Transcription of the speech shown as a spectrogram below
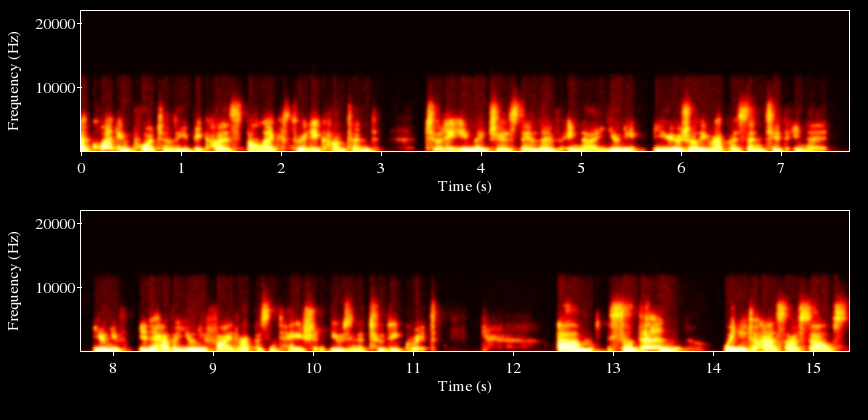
uh, quite importantly, because unlike 3D content, 2D images, they live in a uni, usually represented in a uni, they have a unified representation using a 2D grid. Um, so then we need to ask ourselves,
